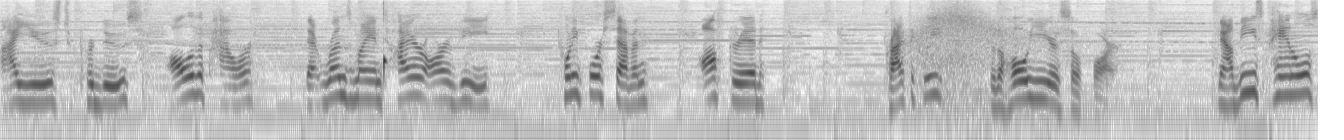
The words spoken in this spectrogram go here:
I use to produce all of the power that runs my entire RV 24-7 off-grid practically for the whole year so far. Now these panels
